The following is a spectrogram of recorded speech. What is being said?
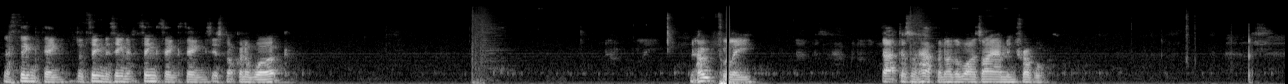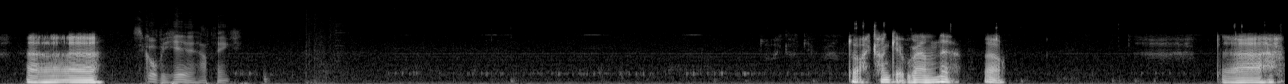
the thing thing, the thing, the thing that thing thing things, it's not going to work. And hopefully, that doesn't happen. Otherwise, I am in trouble. Uh. He's got to be here, I think. Oh, I can't get around there. Oh. Ah.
